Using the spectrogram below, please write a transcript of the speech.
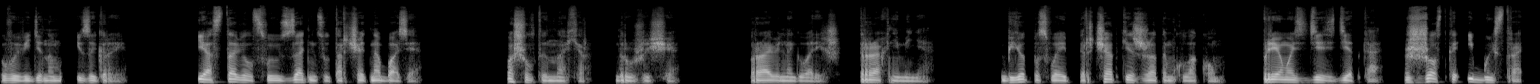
выведенным из игры. И оставил свою задницу торчать на базе. Пошел ты нахер, дружище. Правильно говоришь, трахни меня. Бьет по своей перчатке сжатым кулаком. Прямо здесь, детка. Жестко и быстро,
